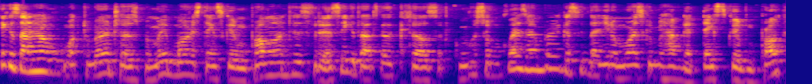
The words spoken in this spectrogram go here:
Hey guys, I'm here, welcome back to Mars, but my Mars Thanksgiving problem on this video. So that's because some question because that you know Mars gonna be having a Thanksgiving problem.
